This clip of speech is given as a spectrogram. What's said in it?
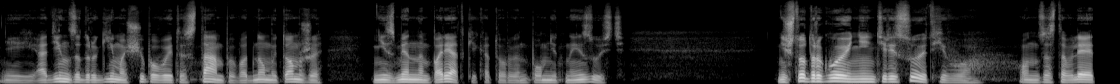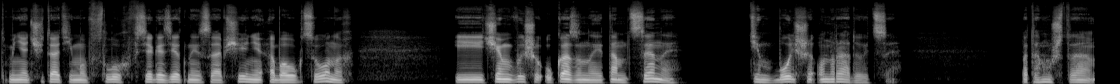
и один за другим ощупывает эстампы в одном и том же неизменном порядке, который он помнит наизусть. Ничто другое не интересует его. Он заставляет меня читать ему вслух все газетные сообщения об аукционах, и чем выше указанные там цены, тем больше он радуется потому что,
